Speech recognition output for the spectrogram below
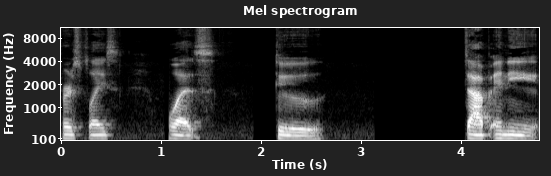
first place was to stop any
